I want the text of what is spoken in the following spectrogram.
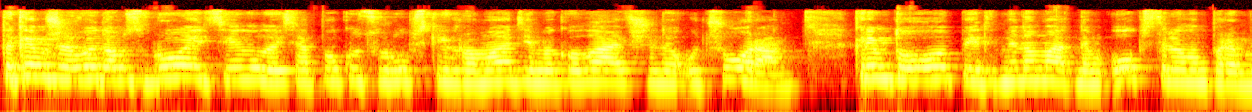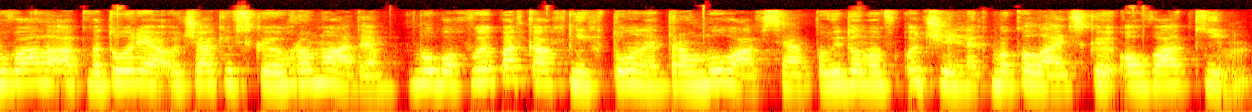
Таким же видом зброї цілилися по Куцурубській громаді Миколаївщини учора. Крім того, під мінометним обстрілом перебувала акваторія Очаківської громади. В обох випадках ніхто не травмувався. Повідомив очільник Миколаївської ОВА Кім.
